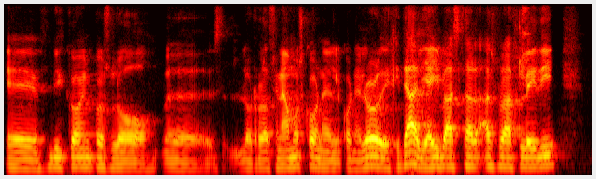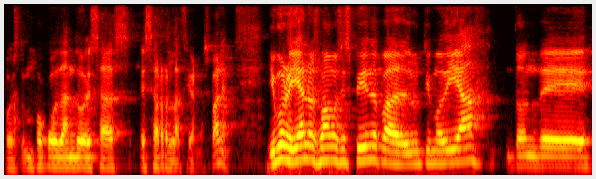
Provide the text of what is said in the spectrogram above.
eh, Bitcoin pues lo, eh, lo, relacionamos con el, con el oro digital y ahí va a estar Ashraf Lady pues un poco dando esas, esas relaciones, ¿vale? Y bueno, ya nos vamos despidiendo para el último día donde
